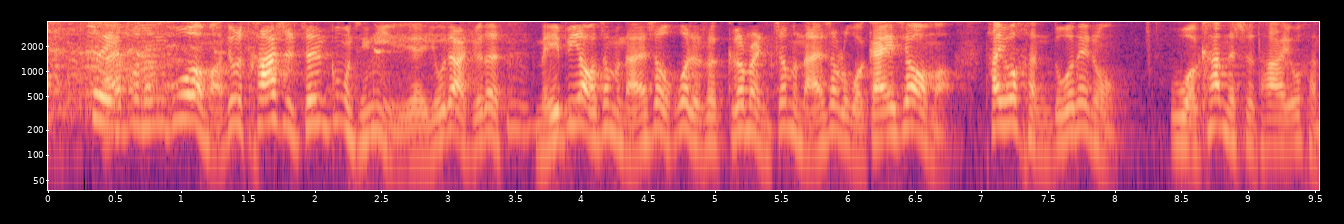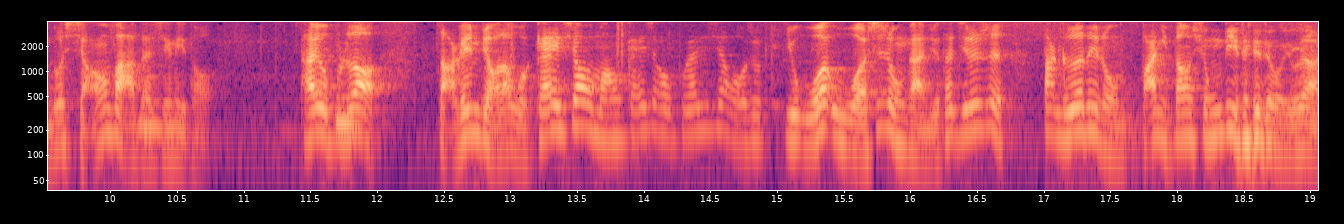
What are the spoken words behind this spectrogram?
对还不能过嘛？就是他是真共情你，有点觉得没必要这么难受，或者说哥们儿你这么难受了，我该笑吗？他有很多那种，我看的是他有很多想法在心里头，他又不知道咋跟你表达，我该笑吗？我该笑我不该笑？我就有我我是这种感觉，他其实是大哥那种把你当兄弟那种，有点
